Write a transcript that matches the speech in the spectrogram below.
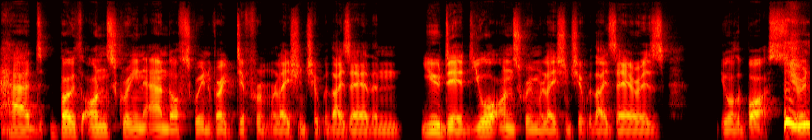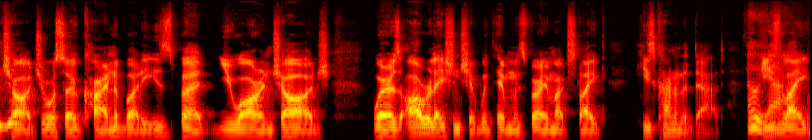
had both on screen and off screen a very different relationship with Isaiah than you did. Your on screen relationship with Isaiah is you're the boss, you're in charge. You're also kind of buddies, but you are in charge. Whereas our relationship with him was very much like he's kind of the dad. Oh he's yeah. like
